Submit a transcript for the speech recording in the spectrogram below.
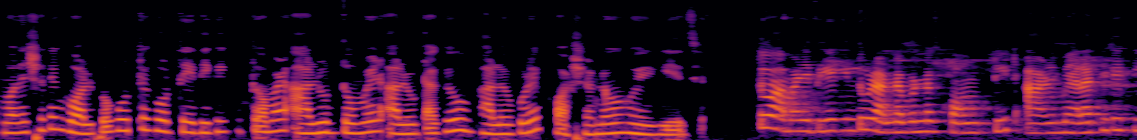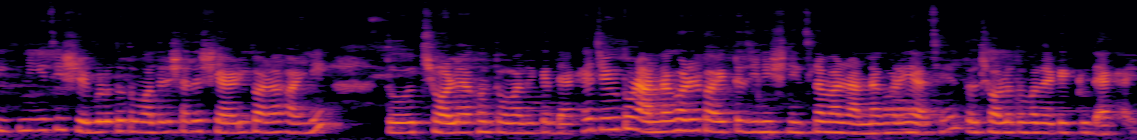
তোমাদের সাথে গল্প করতে করতে এদিকে কিন্তু আমার আলুর দমের আলুটাকেও ভালো করে কষানো হয়ে গিয়েছে। তো আমার এদিকে কিন্তু রান্নাবান্না কমপ্লিট আর মেলা থেকে কী নিয়েছি সেগুলো তো তোমাদের সাথে শেয়ারই করা হয়নি। তো চলো এখন তোমাদেরকে দেখাই। যেহেতু রান্নাঘরের কয়েকটা জিনিস নিয়েছিলাম আর রান্নাঘরেই আছে, তো চলো তোমাদেরকে একটু দেখাই।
